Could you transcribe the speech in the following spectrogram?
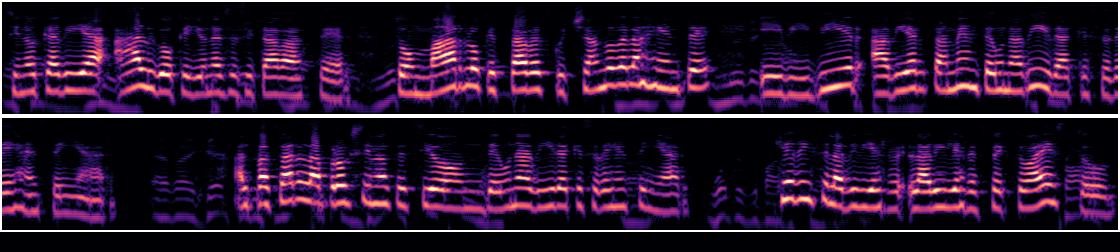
sino que había algo que yo necesitaba hacer, tomar lo que estaba escuchando de la gente y vivir abiertamente una vida que se deja enseñar. Al pasar a la próxima sesión de una vida que se deja enseñar, ¿qué dice la Biblia, la Biblia respecto a esto?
